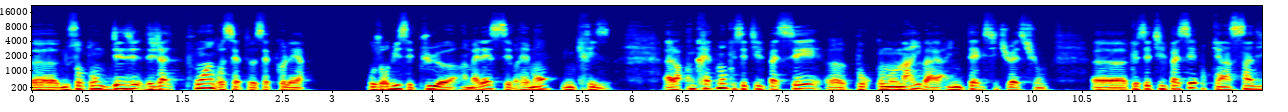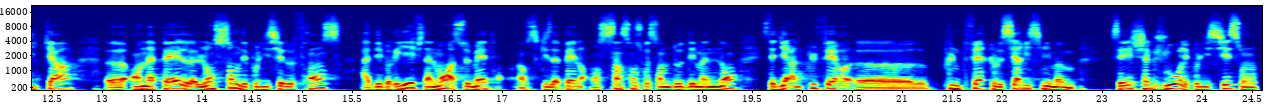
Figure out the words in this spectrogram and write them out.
nous sentons déjà, déjà poindre cette, cette colère. Aujourd'hui, c'est plus un malaise, c'est vraiment une crise. Alors concrètement, que s'est-il passé pour qu'on en arrive à une telle situation? Euh, que s'est-il passé pour qu'un syndicat euh, en appelle l'ensemble des policiers de France à débrayer finalement, à se mettre en ce qu'ils appellent en 562 dès maintenant, c'est-à-dire à ne plus faire, euh, faire que le service minimum? Vous savez, chaque jour, les policiers sont,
